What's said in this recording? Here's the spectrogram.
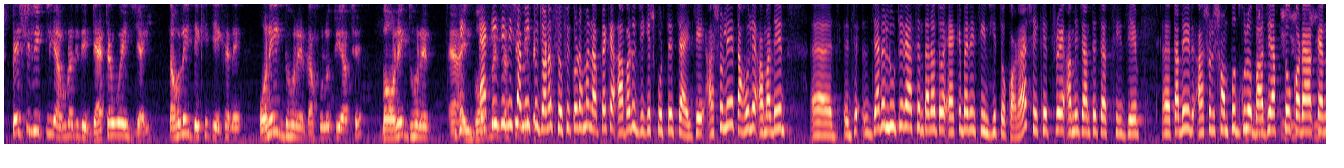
স্পেসিফিকলি আমরা যদি ডেটা ওয়াইজ যাই তাহলেই দেখি যে এখানে অনেক ধরনের গাফলতি আছে বা অনেক ধরনের একই জিনিস আমি একটু জনাব শফিকুর রহমান আপনাকে আবারও জিজ্ঞেস করতে চাই যে আসলে তাহলে আমাদের যারা লুটেরা আছেন তারা তো একেবারে চিহ্নিত করা। সেক্ষেত্রে আমি জানতে চাচ্ছি যে তাদের আসলে সম্পদগুলো বাজেয়াপ্ত করা কেন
